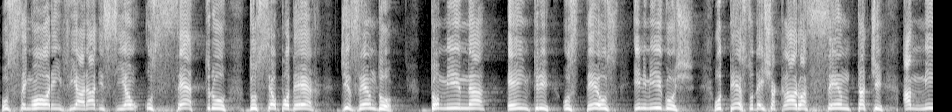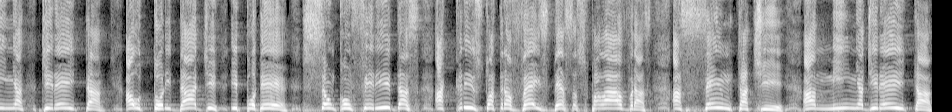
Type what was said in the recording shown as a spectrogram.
O Senhor enviará de Sião o cetro do seu poder, dizendo: domina entre os teus inimigos. O texto deixa claro: assenta-te à minha direita. Autoridade e poder são conferidas a Cristo através dessas palavras. Assenta-te à minha direita.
